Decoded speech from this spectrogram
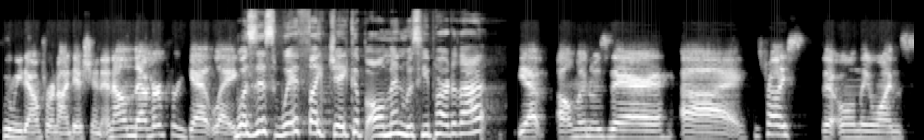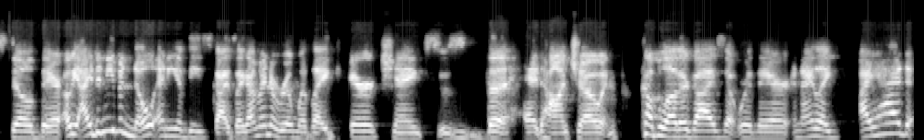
flew me down for an audition. And I'll never forget, like, was this with like Jacob Ullman? Was he part of that? Yep, Ullman was there. Uh, he's probably the only one still there. Oh yeah, I didn't even know any of these guys. Like I'm in a room with like Eric Shanks, who's the head honcho, and a couple other guys that were there. And I like I had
